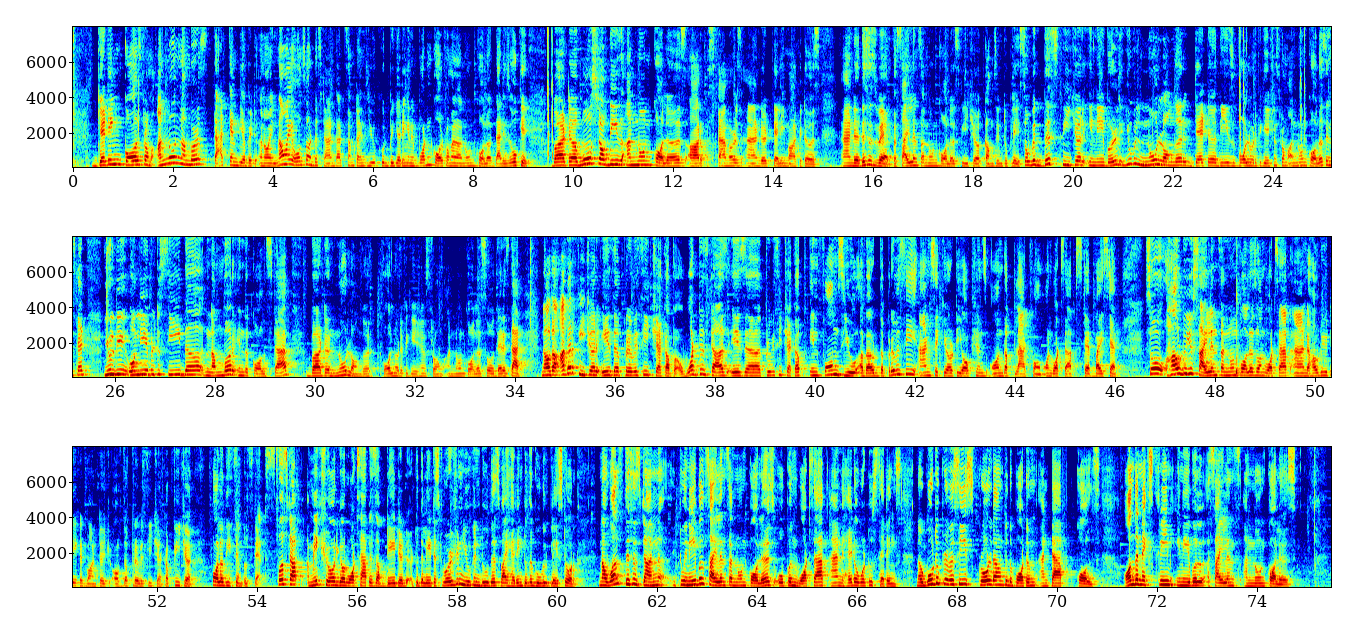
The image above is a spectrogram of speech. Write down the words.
Getting calls from unknown numbers, that can be a bit annoying. Now I also understand that sometimes you could be getting an important call from an unknown caller, that is okay. But uh, most of these unknown callers are spammers and uh, telemarketers and uh, this is where the silence unknown callers feature comes into play. So with this feature enabled, you will no longer get uh, these call notifications from unknown callers. Instead, you will be only able to see the number in the calls tab but uh, no longer call notifications from unknown callers. So there is that. Now the other feature is a privacy checkup. What this does is a privacy checkup informs you about the privacy and security options on the platform on WhatsApp step by step. So how do you silence unknown callers on WhatsApp and how do you take advantage of the privacy checkup feature? Follow these simple steps. First up, make sure your WhatsApp is updated to the latest version. You can do this by heading to the Google Play Store. Now once this is done, to enable silence unknown callers, open WhatsApp and head over to settings. Now go to privacy, scroll down to the bottom and tap calls. On the next screen, enable silence unknown callers.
